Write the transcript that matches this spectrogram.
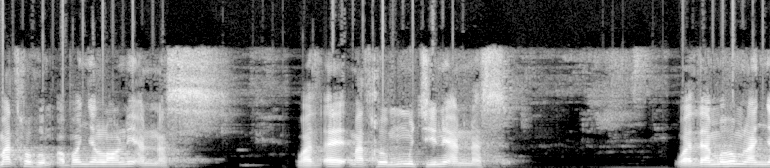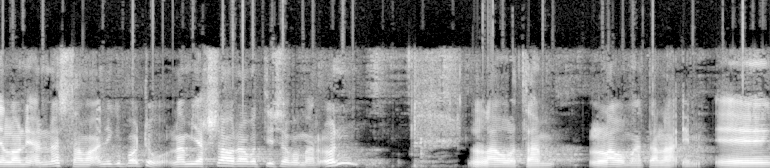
mathuhum apa nyeloni anas Wad eh madhum mujine annas. Wa dhammuhum lan nyeloni annas sawaan iku padha. Lam yakhsha ora wedi sapa mar'un lau tam lau matalaim ing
